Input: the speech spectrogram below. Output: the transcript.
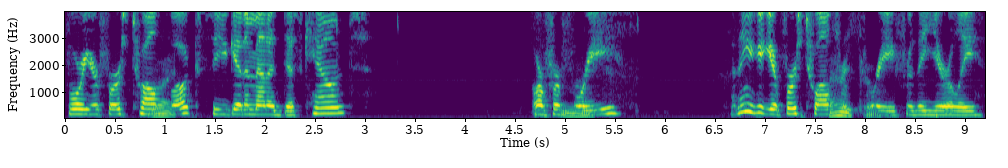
for your first twelve Right. books, so you get them at a discount or for free. I think you get your first 12 Very for cool. free for the yearly.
